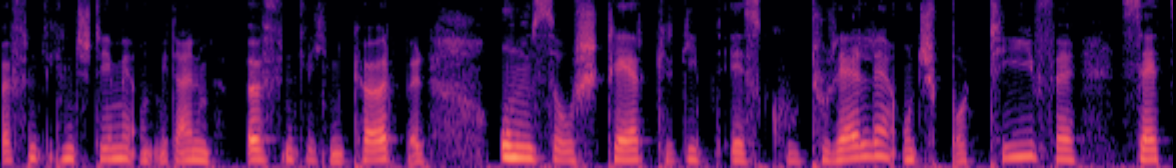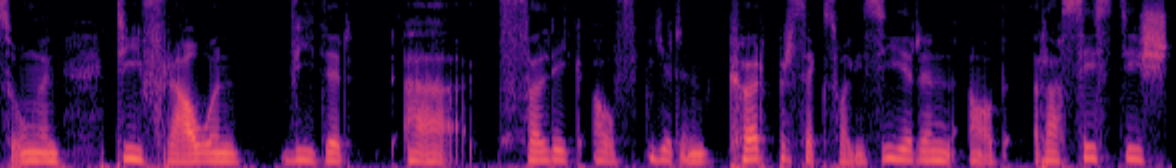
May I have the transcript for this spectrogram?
öffentlichen Stimme und mit einem öffentlichen Körper, umso stärker gibt es kulturelle und sportive Setzungen, die Frauen wieder äh, völlig auf ihren Körper sexualisieren, rassistisch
